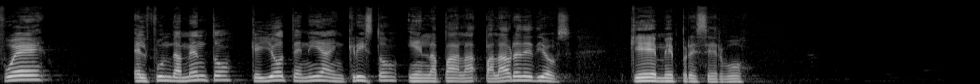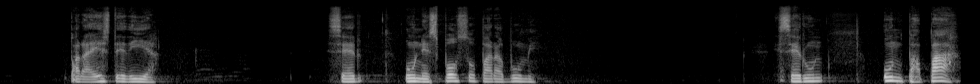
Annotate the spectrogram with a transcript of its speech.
fue el fundamento que yo tenía en Cristo y en la palabra de Dios que me preservó para este día. Ser un esposo para Bumi. ser un, un papá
